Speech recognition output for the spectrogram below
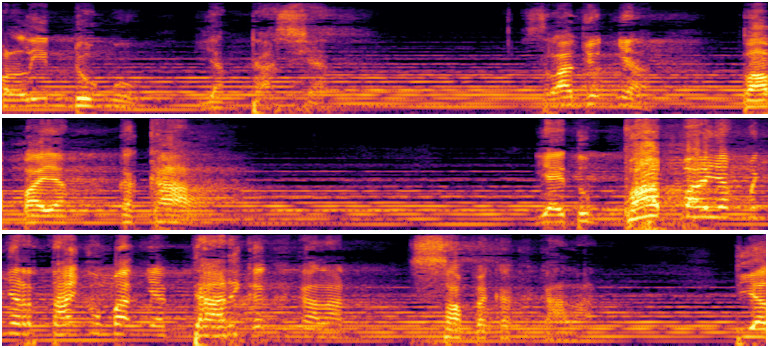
pelindungmu yang dahsyat. Selanjutnya, Bapa yang kekal, yaitu Bapa yang menyertai umatnya dari kekekalan sampai kekekalan. Dia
